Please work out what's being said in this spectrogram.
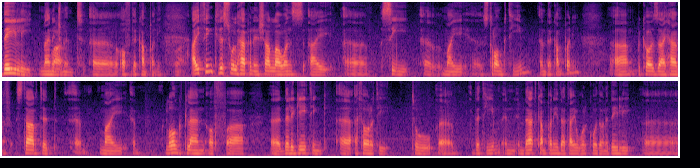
daily management uh, of the company Right. I think this will happen inshallah once I uh, see uh, my uh, strong team and the company um, because I have started um, my um, long plan of uh, uh, delegating uh, authority to uh, the team in, in that company that I work with on a daily uh,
